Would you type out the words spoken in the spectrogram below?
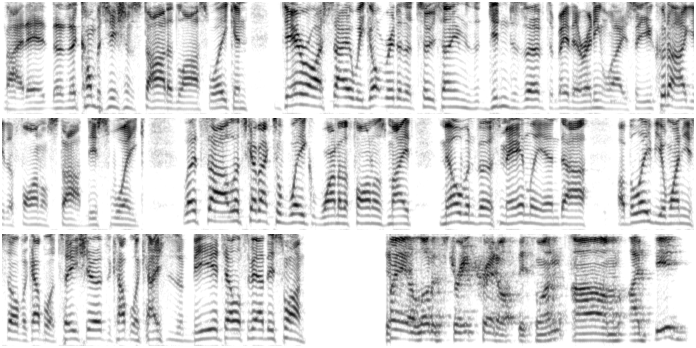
Mate, the, the competition started last week, and dare I say, we got rid of the two teams that didn't deserve to be there anyway. So you could argue the final start this week. Let's uh, let's go back to week one of the finals, mate. Melbourne versus Manly, and uh, I believe you won yourself a couple of t-shirts, a couple of cases of beer. Tell us about this one. Definitely a lot of street cred off this one. Um, I did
